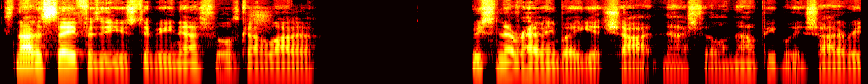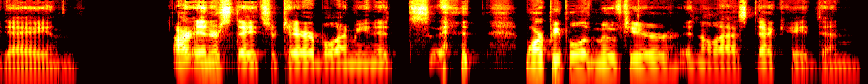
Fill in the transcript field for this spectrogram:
It's not as safe as it used to be. Nashville's got a lot of. We used to never have anybody get shot in Nashville, and now people get shot every day, and our interstates are terrible. I mean, it's more people have moved here in the last decade than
